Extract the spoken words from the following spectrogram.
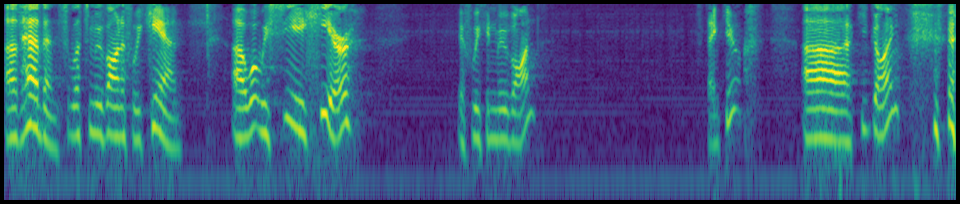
of heaven. So let's move on if we can. Uh, what we see here if we can move on. Thank you. Uh, keep going.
